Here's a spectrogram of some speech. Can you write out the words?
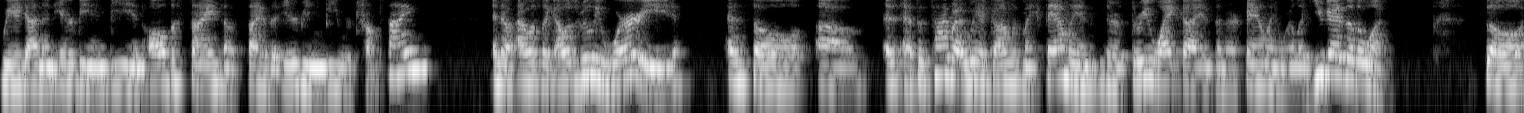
we had gotten an Airbnb, and all the signs outside of the Airbnb were Trump signs. And I was like, I was really worried. And so, um, and at the time, I, we had gone with my family, and there are three white guys in our family, and we're like, you guys are the ones so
